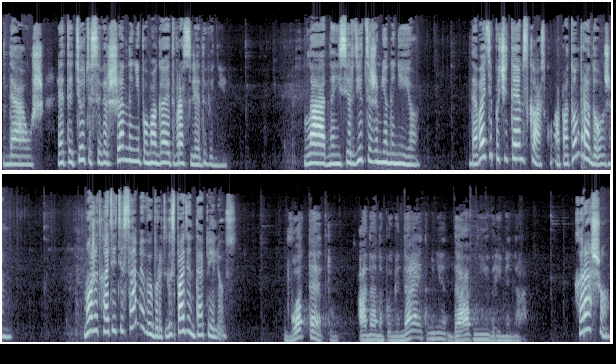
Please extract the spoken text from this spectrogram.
Да уж, эта тетя совершенно не помогает в расследовании. Ладно, не сердиться же мне на нее. Давайте почитаем сказку, а потом продолжим. Может, хотите сами выбрать, господин Топелиус? Вот эту. Она напоминает мне давние времена. Хорошо.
